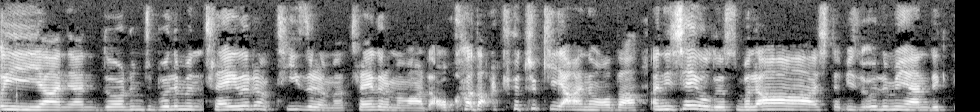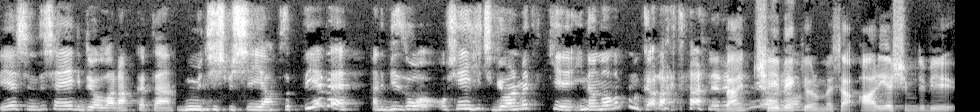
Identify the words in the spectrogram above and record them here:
ay yani yani dördüncü bölümün trailer'ı, teaser'ı mı, trailer'ı mı vardı? O kadar kötü ki yani o da. Hani şey oluyorsun böyle aa işte biz ölümü yendik diye şimdi şeye gidiyorlar hakikaten. Müthiş bir şey yaptık diye de hani biz o, o şeyi hiç görmedik ki inanalım mı karakterlere? Ben şey bekliyorum mesela Arya şimdi bir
